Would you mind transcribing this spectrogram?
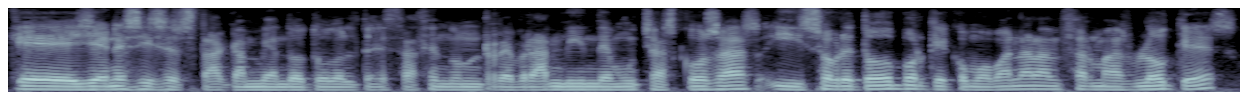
que Genesis está cambiando todo, está haciendo un rebranding de muchas cosas y sobre todo porque como van a lanzar más bloques,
